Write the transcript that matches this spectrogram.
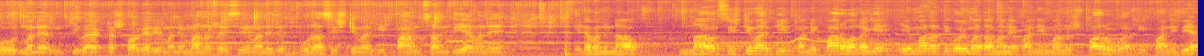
বহুত মানে আর কি কিবা একটা সরকারি মানে মানুষ আইছে মানে যে বুড়া সিস্টেম আর কি পাম্প সাম দিয়ে মানে এটা মানে নাও নাওয়ার সিস্টেম আর কি মানে পার হওয়া লাগে। এই মাথা থেকে ওই মাথা মানে পানি মানুষ পার হব আর কি, পানি দেয়া।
